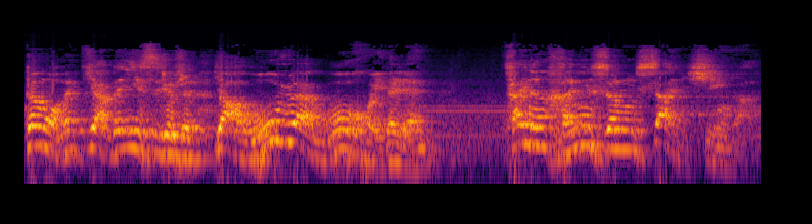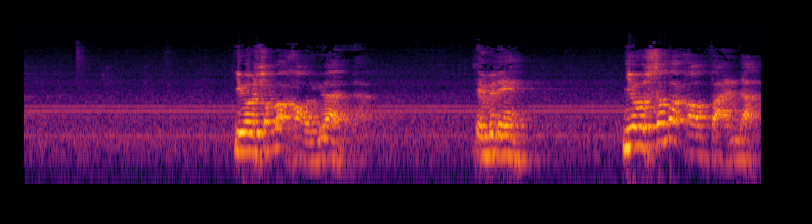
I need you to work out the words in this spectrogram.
跟我们讲的意思就是要无怨无悔的人，才能恒生善心啊！有什么好怨的，对不对？有什么好烦的？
